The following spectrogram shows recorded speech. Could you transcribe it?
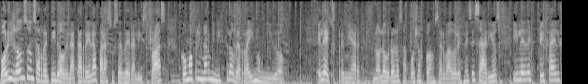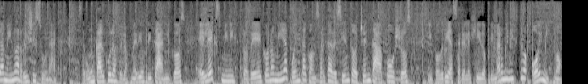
Boris Johnson se retiró de la carrera para suceder a Liz Truss como primer ministro de Reino Unido. El ex premier no logró los apoyos conservadores necesarios y le despeja el camino a Rishi Sunak. Según cálculos de los medios británicos, el ex ministro de Economía cuenta con cerca de 180 apoyos y podría ser elegido primer ministro hoy mismo.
